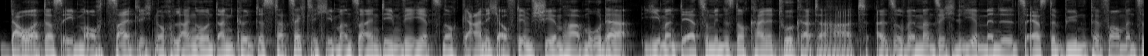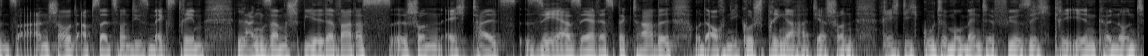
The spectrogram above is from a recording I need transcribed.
dauert das eben auch zeitlich noch lange und dann könnte es tatsächlich jemand sein, den wir jetzt noch gar nicht auf dem Schirm haben oder jemand, der zumindest noch keine Tourkarte hat. Also wenn man sich Liam Mendels erste Bühnenperformances anschaut, abseits von diesem extrem langsamen Spiel, da war das äh, schon echt teils sehr, sehr respektabel und auch Nico Springer hat ja schon richtig gute Momente für sich kreieren können und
